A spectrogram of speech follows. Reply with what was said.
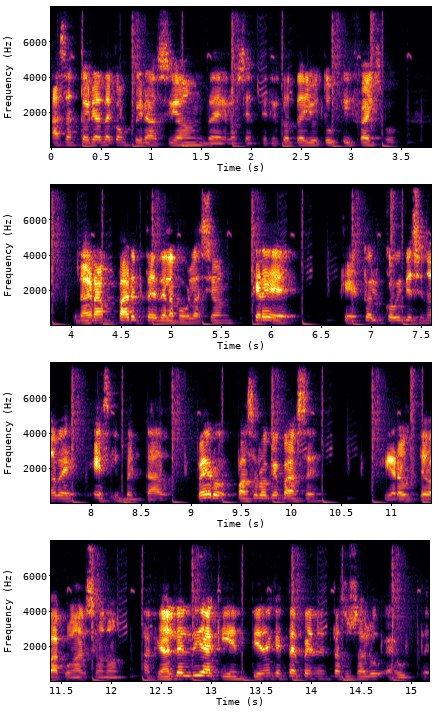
a esas historias de conspiración de los científicos de YouTube y Facebook, una gran parte de la población cree que esto del COVID-19 es inventado. Pero pase lo que pase, quiera usted vacunarse o no, al final del día quien tiene que estar pendiente a su salud es usted.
